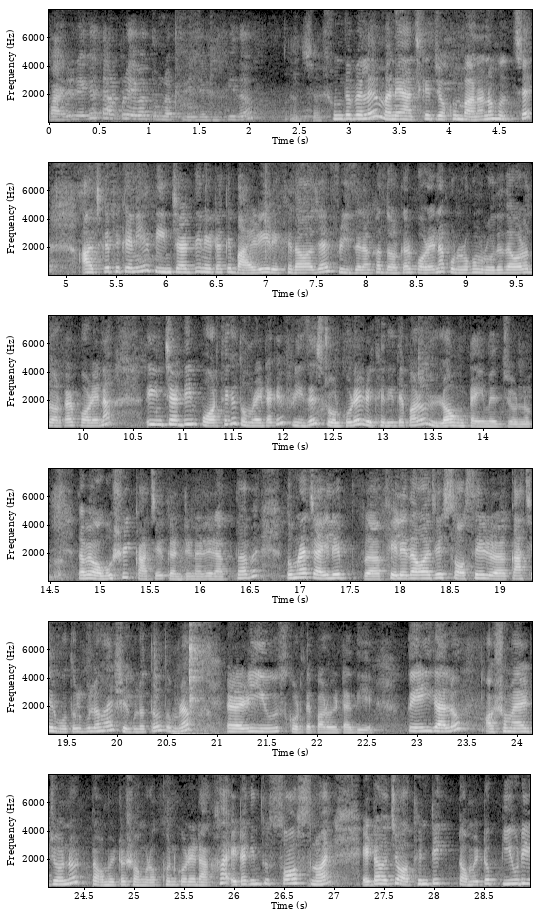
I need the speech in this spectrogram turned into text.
বাইরে রেখে তারপরে এবার তোমরা ফ্রিজে ঢুকিয়ে দাও। আচ্ছা শুনতে পেলে? মানে আজকে যখন বানানো হচ্ছে, আজকে থেকে নিয়ে তিন চার দিন এটাকে বাইরেই রেখে দেওয়া যায়। ফ্রিজে রাখার দরকার পড়ে না, কোনো রকম রোদে দেওয়ারও দরকার পড়ে না। তিন চার দিন পর থেকে তোমরা এটাকে ফ্রিজে স্টোর করে রেখে দিতে পারো লং টাইমের জন্য। তবে অবশ্যই কাচের কন্টেনারে রাখতে হবে। তোমরা চাইলে ফেলে দেওয়া যে সসের কাচের বোতলগুলো হয়, সেগুলোতেও তোমরা রিইউজ করতে পারো এটা দিয়ে। তো এই গেল অসময়ের জন্য টমেটো সংরক্ষণ করে রাখা। এটা কিন্তু সস নয়, এটা হচ্ছে অথেন্টিক টমেটো পিউরি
